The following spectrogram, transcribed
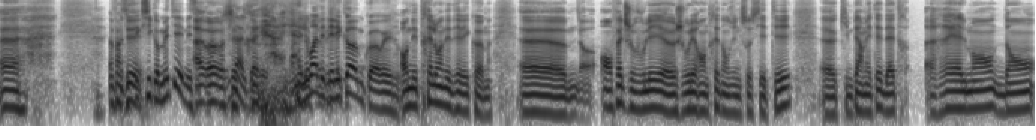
Euh... Enfin, c'est sexy comme métier, mais c'est ah, très... loin des télécoms, quoi. Oui. On est très loin des télécoms. Euh, en fait, je voulais, je voulais rentrer dans une société qui me permettait d'être réellement dans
